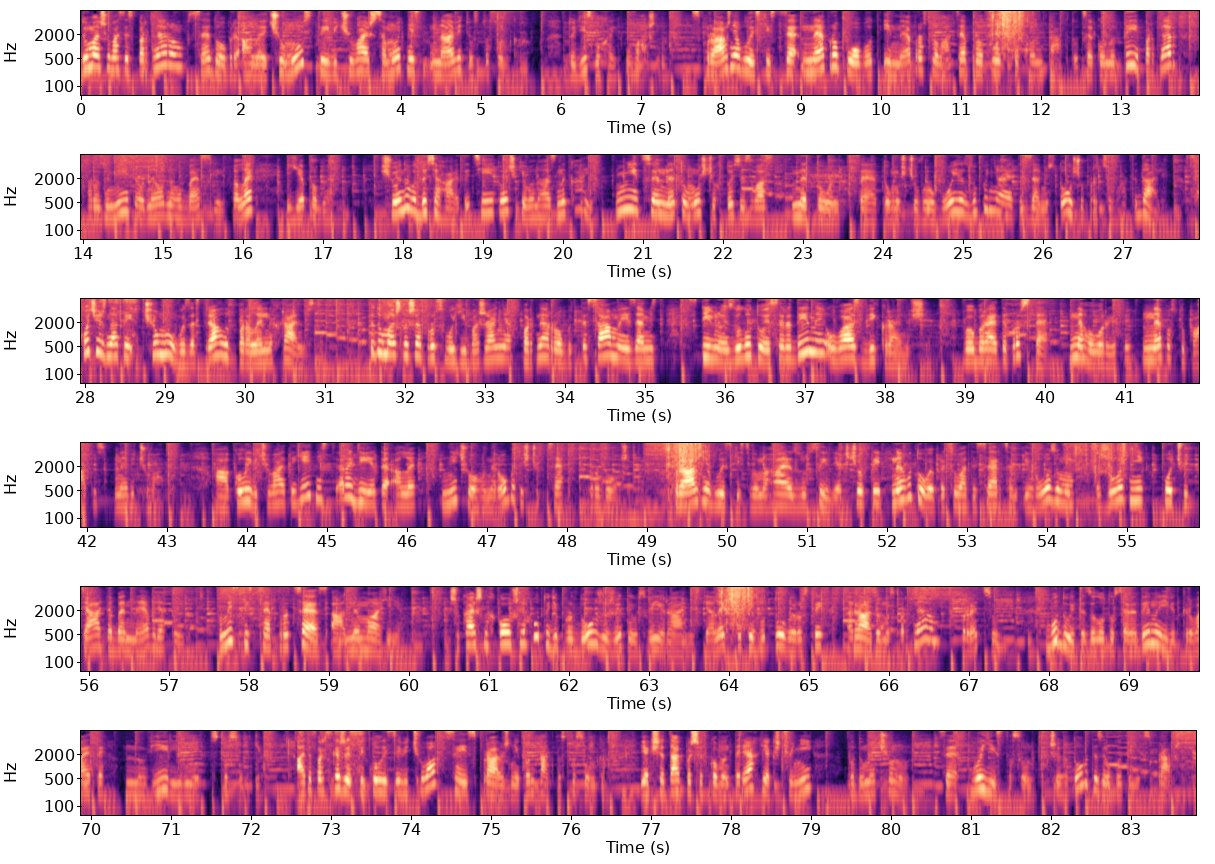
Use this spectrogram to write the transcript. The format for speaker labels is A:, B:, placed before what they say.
A: Думаєш, у вас із партнером все добре, але чомусь ти відчуваєш самотність навіть у стосунках. Тоді слухай уважно. Справжня близькість це не про побут і не про слова, це про точку контакту. Це коли ти і партнер розумієте одне одного без слів, але є проблема. Щойно ви досягаєте цієї точки, вона зникає. Ні, це не тому, що хтось із вас не той, це тому, що ви обоє зупиняєтесь замість того, щоб працювати далі. Хочеш знати, чому ви застрягли в паралельних реальностях? Ти думаєш лише про свої бажання, партнер робить те саме, і замість спільної золотої середини у вас дві крайнощі. Ви обираєте просте не говорити, не поступатись, не відчувати. А коли відчуваєте єдність, радієте, але нічого не робите, щоб це продовжити. Справжня близькість вимагає зусиль. Якщо ти не готовий працювати серцем і розумом, жодні почуття тебе не врятують. Близькість це процес, а не магія. Шукаєш легкого шляху, тоді продовжуй жити у своїй реальності. Але якщо ти готовий рости разом із партнером, працюй. Будуйте золоту середину і відкривайте нові рівні стосунків. А тепер скажи, ти колись відчував цей справжній контакт у стосунках? Якщо так, пиши в коментарях, якщо ні, подумай чому. Це твої стосунки. Чи готовий ти зробити їх справжніми?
